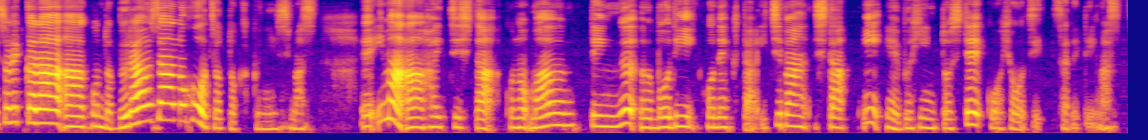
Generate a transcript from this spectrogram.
それから、今度はブラウザーの方をちょっと確認します。今配置したこのマウンティングボディコネクタ一番下に部品としてこう表示されています。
